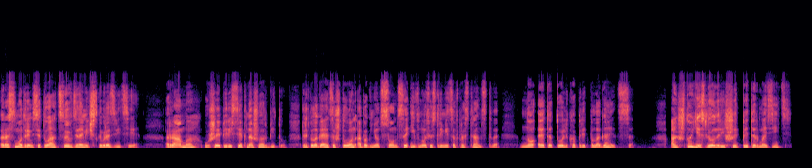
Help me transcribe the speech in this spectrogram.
Рассмотрим ситуацию в динамическом развитии. Рама уже пересек нашу орбиту. Предполагается, что он обогнет Солнце и вновь устремится в пространство. Но это только предполагается. А что, если он решит притормозить?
